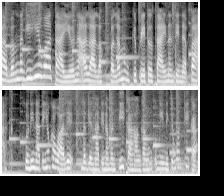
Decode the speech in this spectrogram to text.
Habang naghihiwa tayo, naalala ko pala magpiprito tayo ng tinapa. Kunin natin yung kawali, lagyan natin ng mantika hanggang uminit yung mantika.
